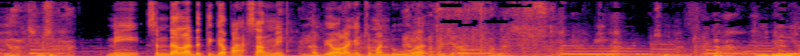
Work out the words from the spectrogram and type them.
ya ya nih sendal ada tiga pasang nih tapi orangnya cuma dua. Ya ini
